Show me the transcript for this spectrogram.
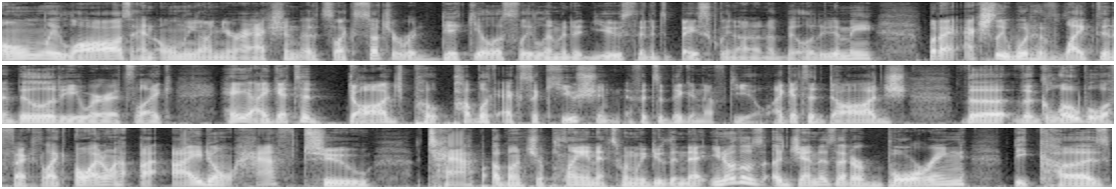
only laws and only on your action that it's like such a ridiculously limited use that it's basically not an ability to me. But I actually would have liked an ability where it's like, hey, I get to dodge pu- public execution if it's a big enough deal. I get to dodge the the global effect. Like, oh, I don't I, I don't have to tap a bunch of planets when we do the net. You know those agendas that are boring because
